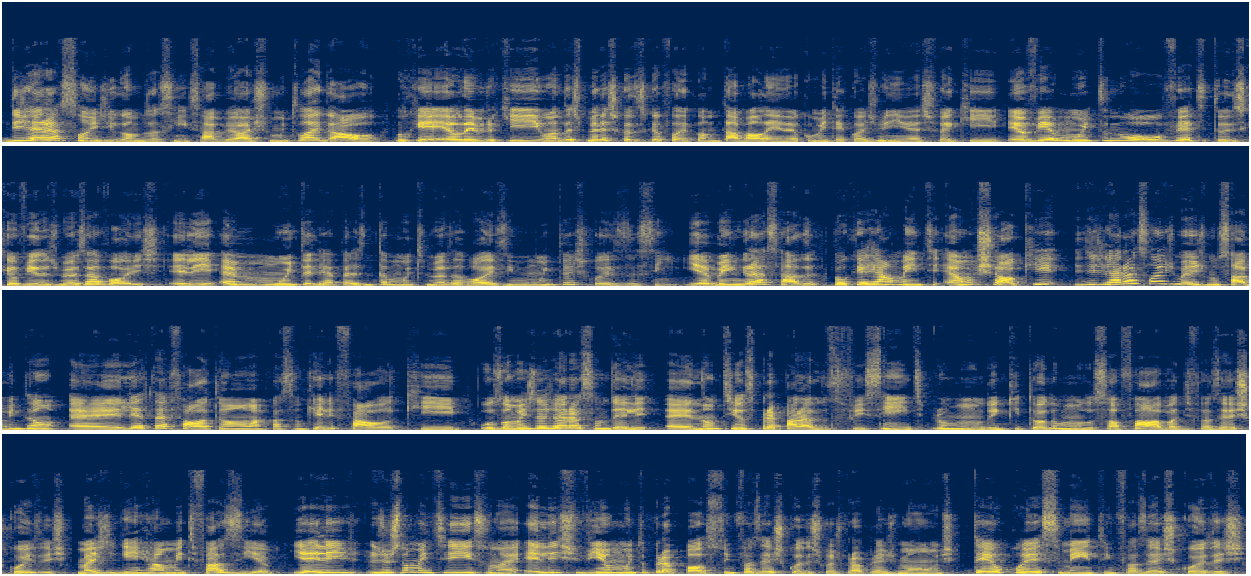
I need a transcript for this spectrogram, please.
de gerações, digamos assim, sabe? Eu acho muito legal. Porque eu lembro que uma das primeiras coisas que eu falei quando tava lendo, eu comentei com as meninas, foi que eu via muito no ouve atitudes que eu via nos meus avós. Ele é muito, ele representa muito os meus avós em muitas coisas, assim. E é bem engraçado, porque realmente é um choque de gerações mesmo, sabe? Então, é, ele até fala, tem uma marcação que ele fala, que os homens da geração dele é, não tinham se preparado o suficiente para um mundo em que todo mundo só falava de fazer as coisas, mas ninguém realmente fazia. E ele, justamente isso, né? Eles viam muito propósito em fazer as coisas com as próprias mãos, ter o conhecimento em fazer as coisas,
